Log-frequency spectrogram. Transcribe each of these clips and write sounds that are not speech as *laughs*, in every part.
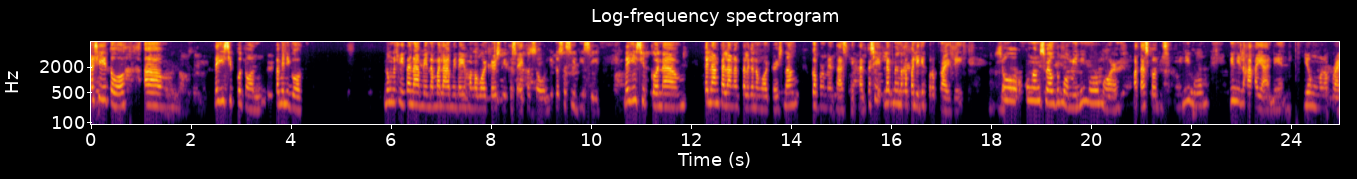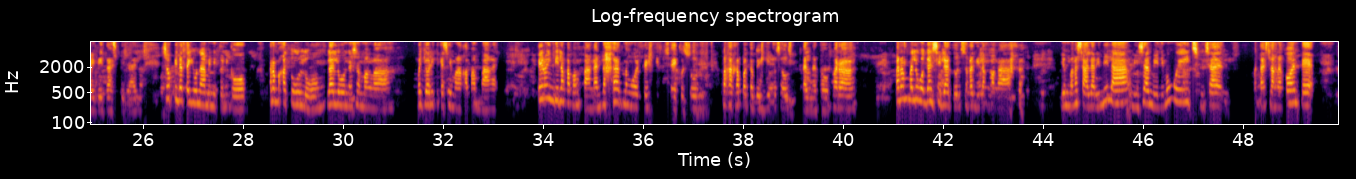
Kasi ito, um, naisip ko noon, kami ni Gov, nung nakita namin na malami na yung mga workers dito sa EcoZone, dito sa CDC, naisip ko na kailangan-kailangan talaga ng workers ng government hospital. Kasi lahat ng nakapaligid puro private. So, kung ang sweldo mo minimum or mataas konti sa minimum, hindi nila kakayanin yung mga private hospital. So, pinatayo namin ito ni Gov para makatulong, lalo na sa mga, majority kasi mga kapampangan. Pero hindi lang kapampangan, *laughs* lahat ng workers dito sa EcoZone makakapag-avail dito sa hospital na to para para maluwagan sila doon sa kanilang mga *laughs* yung mga salary nila, minsan minimum wage, minsan mataas lang ng konti.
